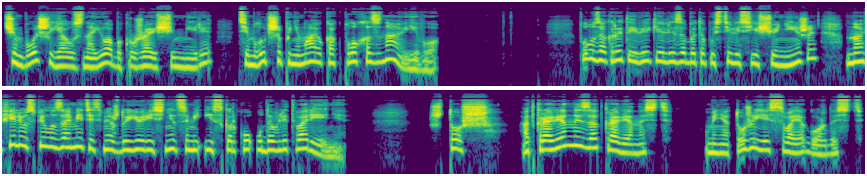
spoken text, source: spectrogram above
Чем больше я узнаю об окружающем мире, тем лучше понимаю, как плохо знаю его. Полузакрытые веки Элизабет опустились еще ниже, но Офелия успела заметить между ее ресницами искорку удовлетворения. «Что ж, откровенность за откровенность. У меня тоже есть своя гордость.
